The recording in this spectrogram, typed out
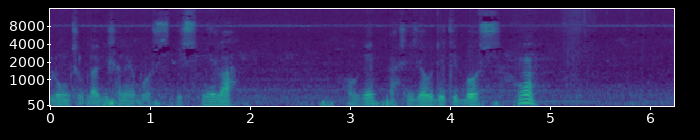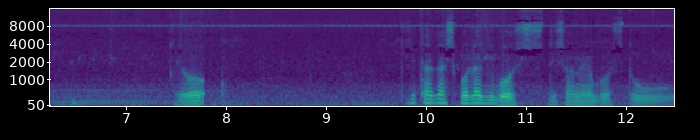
lungsup lagi sana ya bos. Bismillah. Oke kasih jauh dikit bos. Hmm. yuk. Kita gaspol lagi bos. Di sana ya bos. Tuh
